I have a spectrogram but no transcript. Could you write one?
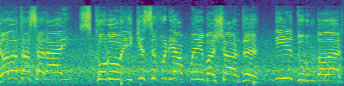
Galatasaray skoru 2-0 yapmayı başardı. İyi durumdalar.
